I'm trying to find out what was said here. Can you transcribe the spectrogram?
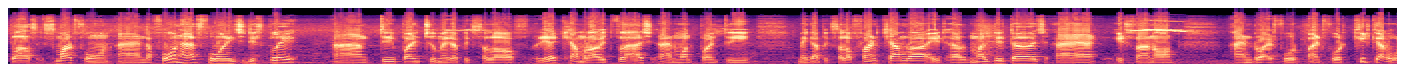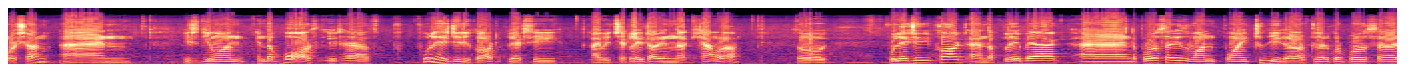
Plus smartphone and the phone has 4 inch display and 3.2 megapixel of rear camera with flash and 1.3 megapixel of front camera. It has multi-touch and it's run on Android 4.4 KitKat version and it's given in the box it has full HD record. Let's see, I will check later in the camera. So full HD record and the playback and the processor is 1.2 GHz of dual core processor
